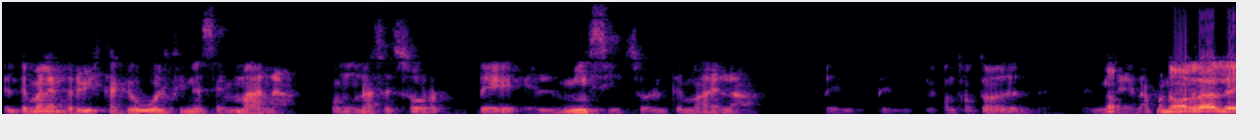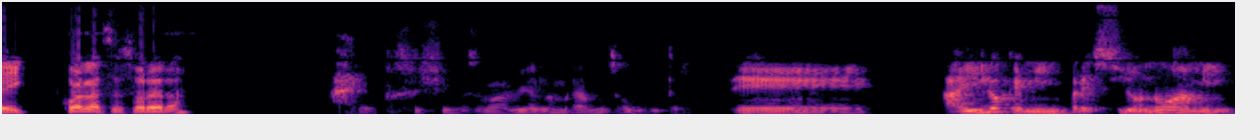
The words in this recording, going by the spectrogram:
el tema de la entrevista que hubo el fin de semana con un asesor del el MISI sobre el tema de la, del, del, contrato de, minera. No, la leí. ¿Cuál asesor era? Ay, pues sí, se me olvidó el nombre, un segundito. Eh, ahí lo que me impresionó a mí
